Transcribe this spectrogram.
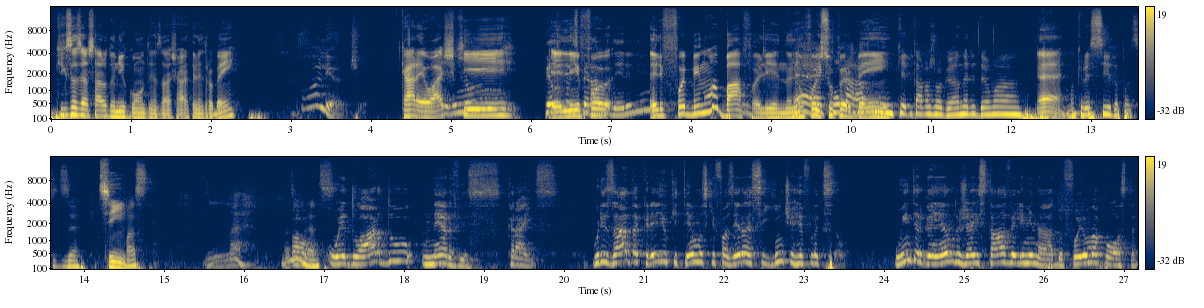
O que que vocês acharam do Nico ontem? Vocês acharam que ele entrou bem? Cara, eu acho Ele que. pelo que eu ele esperava foi. dele, ele- ele foi bem num abafo ali. Ele não É, foi é, super comparado Com o bem. que ele tava jogando, ele deu uma, É, uma crescida, pode-se dizer. sim. Mas. É, mais Ó, ou menos. O Eduardo Nerves, Crais. Gurizada, creio que temos que fazer a seguinte reflexão. O Inter ganhando já estava eliminado, foi uma aposta.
